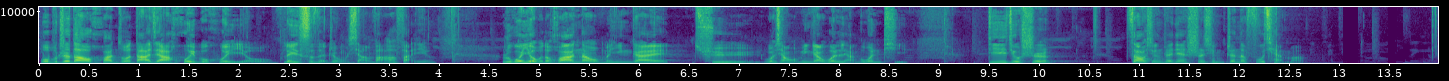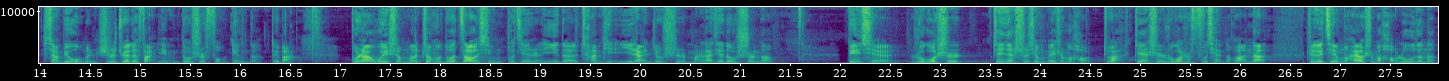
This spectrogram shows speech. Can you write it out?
我不知道换做大家会不会有类似的这种想法和反应，如果有的话，那我们应该去，我想我们应该问两个问题：第一就是造型这件事情真的肤浅吗？想必我们直觉的反应都是否定的，对吧？不然为什么这么多造型不尽人意的产品依然就是满大街都是呢？并且，如果是这件事情没什么好，对吧？这件事如果是肤浅的话，那这个节目还有什么好录的呢？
